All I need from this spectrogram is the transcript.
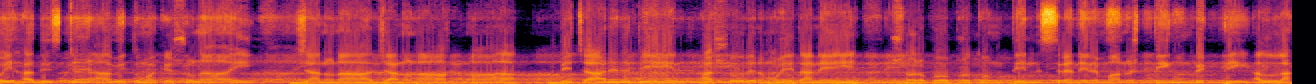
ওই হাদিসটাই আমি তোমাকে শোনাই। জানো না জানো না, বিচারের দিন হাসরের ময়দানে সর্বপ্রথম তিন শ্রেণির মানুষ, তিন ব্যক্তি আল্লাহ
